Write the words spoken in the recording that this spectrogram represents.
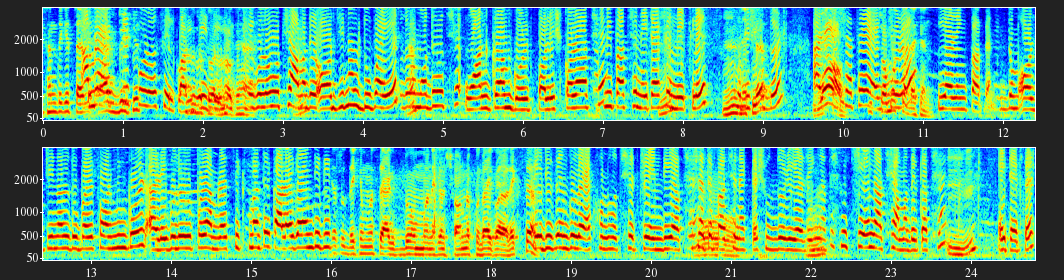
এখান থেকে চাইলে এক দুই পিস হ্যাঁ। এগুলো হচ্ছে আমাদের অরিজিনাল দুবাইয়ের। এর মধ্যে হচ্ছে 1 গ্রাম গোল্ড পলিশ করা আছে। আপনি পাচ্ছেন এটা একটা নেকলেস necklace। সুন্দর। আর এর সাথে এক জোড়া পাবেন। একদম অরিজিনাল দুবাই ফার্মিং গোল্ড আর এগুলোর উপরে আমরা 6 মান্থের কালার গ্যারান্টি এটা দিচ্ছি। তো দেখে মনে হচ্ছে একদম মানে এখানে স্বর্ণ খোদাই করা দেখছেন? এই ডিজাইনগুলো এখন হচ্ছে ট্রেন্ডি আছে। সাথে পাচ্ছেন একটা সুন্দর ইয়ারিং আছে। চেন আছে আমাদের কাছে। এই টাইপের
